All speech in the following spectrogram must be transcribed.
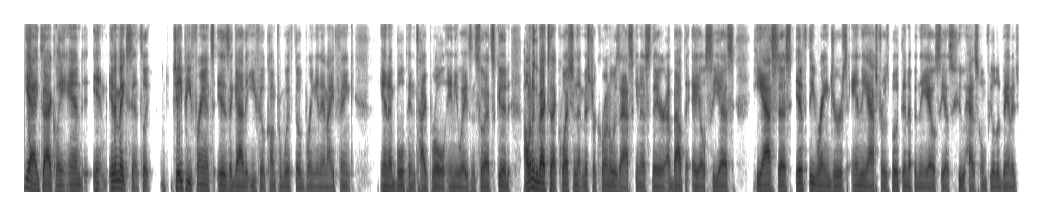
Yeah, exactly. And it, it makes sense. Look, JP France is a guy that you feel comfortable with, though, bringing in, I think, in a bullpen type role, anyways. And so that's good. I want to go back to that question that Mr. Corona was asking us there about the ALCS. He asked us if the Rangers and the Astros both end up in the ALCS, who has home field advantage?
